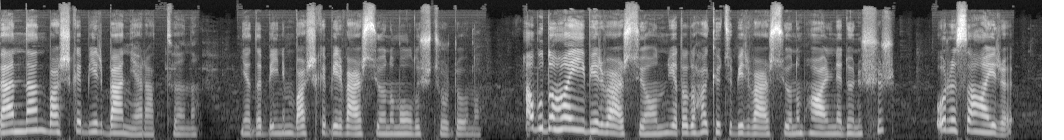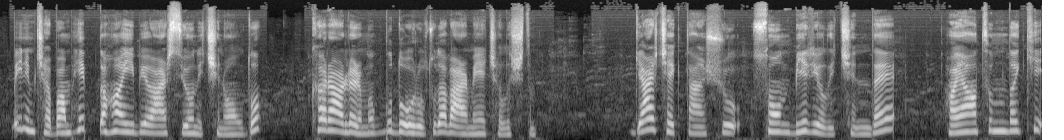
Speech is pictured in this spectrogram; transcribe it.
benden başka bir ben yarattığını ya da benim başka bir versiyonumu oluşturduğunu. Ha bu daha iyi bir versiyon ya da daha kötü bir versiyonum haline dönüşür. Orası ayrı. Benim çabam hep daha iyi bir versiyon için oldu. Kararlarımı bu doğrultuda vermeye çalıştım. Gerçekten şu son bir yıl içinde hayatımdaki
